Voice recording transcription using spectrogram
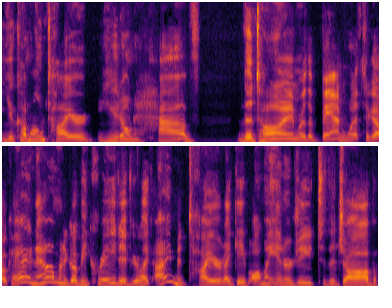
you come home tired, you don't have the time or the bandwidth to go, okay, now I'm going to go be creative. You're like, I'm tired. I gave all my energy to the job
